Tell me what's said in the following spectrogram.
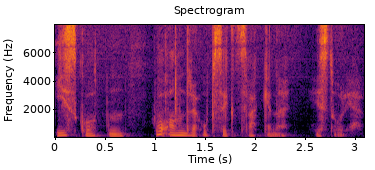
Isgåten og andre oppsiktsvekkende historier.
